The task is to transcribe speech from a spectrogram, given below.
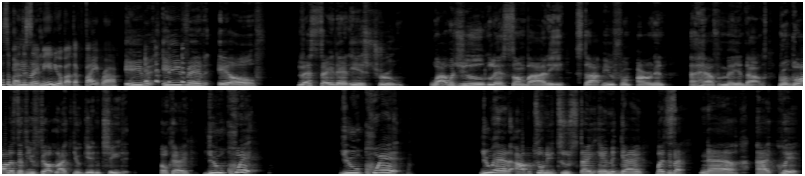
was about even, to say me and you about to fight, Rob. even even if let's say that is true, why would you let somebody stop you from earning a half a million dollars? Regardless if you felt like you getting cheated. Okay? You quit. You quit. You had the opportunity to stay in the game, but it's like, now I quit.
